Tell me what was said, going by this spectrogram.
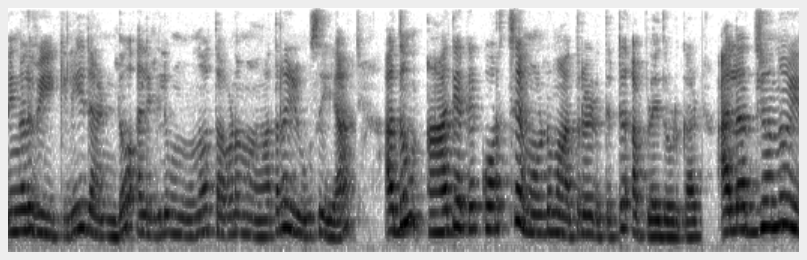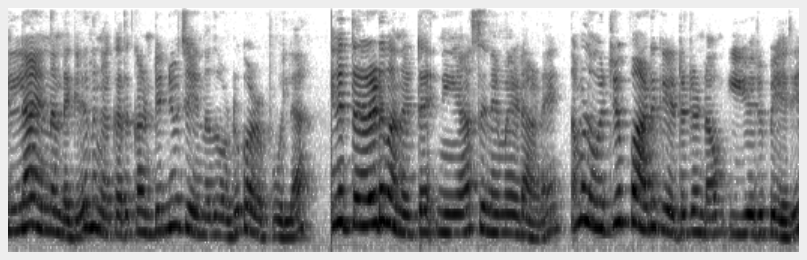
നിങ്ങൾ വീക്കിലി രണ്ടോ അല്ലെങ്കിൽ മൂന്നോ തവണ മാത്രം യൂസ് ചെയ്യുക അതും ആദ്യമൊക്കെ കുറച്ച് എമൗണ്ട് മാത്രം എടുത്തിട്ട് അപ്ലൈ ചെയ്ത് കൊടുക്കാം അലർജി ഒന്നും ഇല്ല എന്നുണ്ടെങ്കിൽ നിങ്ങൾക്ക് അത് കണ്ടിന്യൂ ചെയ്യുന്നത് കൊണ്ട് കുഴപ്പമില്ല. ഇനി തേർഡ് വന്നിട്ട് നിയാസിനമൈഡ് ആണ് നമ്മൾ ഒരുപാട് കേട്ടിട്ടുണ്ടാവും ഈ ഒരു പേര്.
